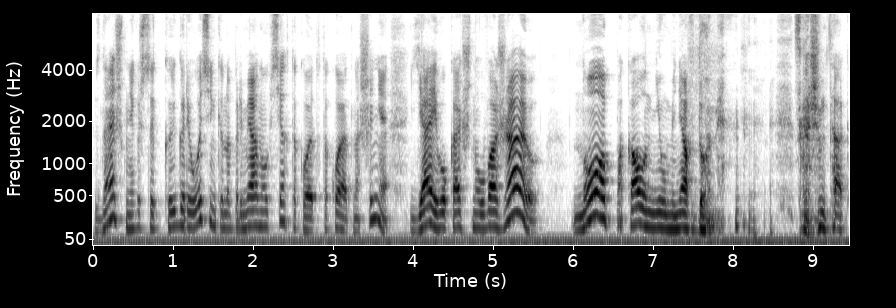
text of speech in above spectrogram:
знаешь, мне кажется, к Игорю Осенькину примерно у всех такое, это такое отношение. Я его, конечно, уважаю, но пока он не у меня в доме. скажем так.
